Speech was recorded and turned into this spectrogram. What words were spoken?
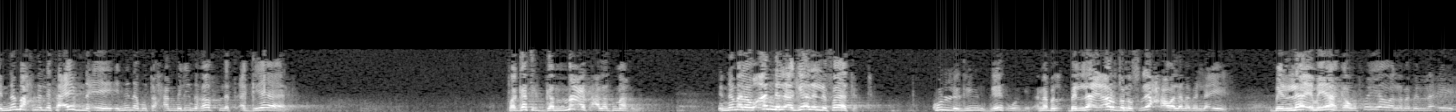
إنما إحنا اللي تعبنا إيه؟ إننا متحملين غفلة أجيال. فجت اتجمعت على دماغنا. إنما لو أن الأجيال اللي فاتت كل جيل جه وجه. أنا بن- بنلاقي أرض نصلحها ولا ما بنلاقيش؟ بنلاقي مياه جوفية ولا ما بنلاقيش؟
